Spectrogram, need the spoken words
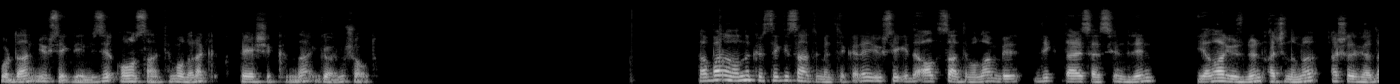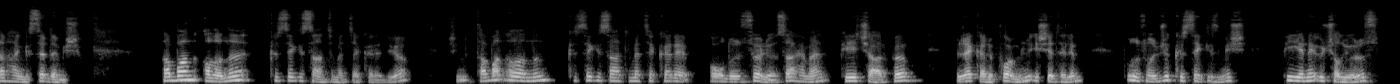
buradan yüksekliğimizi 10 santim olarak B şıkkında görmüş olduk. Taban alanı 48 cm yüksekliği de 6 santim olan bir dik dairesel silindirin yanal yüzünün açınımı aşağıdakilerden hangisidir demiş. Taban alanı 48 cm diyor. Şimdi taban alanının 48 cm olduğunu söylüyorsa hemen pi çarpı r kare formülünü işletelim. Bunun sonucu 48'miş. Pi yerine 3 alıyoruz.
